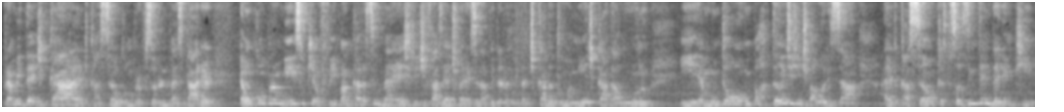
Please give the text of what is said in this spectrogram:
para me dedicar à educação como professora universitária. É um compromisso que eu fiz a cada semestre de fazer a diferença na vida de cada turma minha, de cada aluno. E é muito importante a gente valorizar a educação para as pessoas entenderem que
